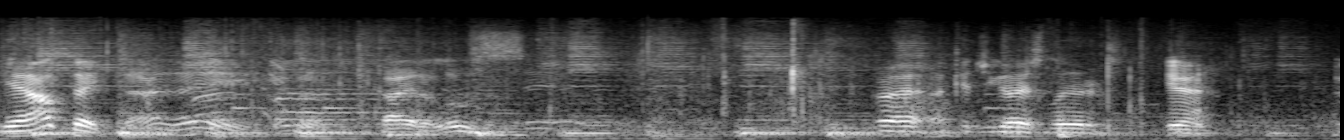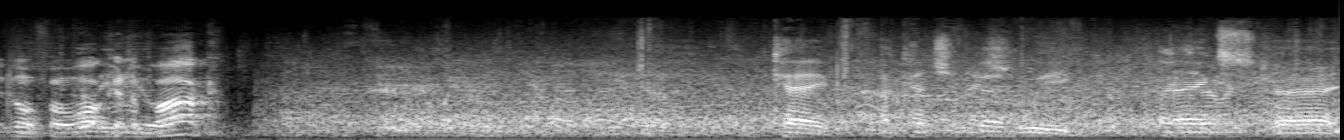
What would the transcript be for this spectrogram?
yeah, I'll take that. Hey, tie it loose. All right, I'll catch you guys later. Yeah. We're going for a walk in the park? Okay, I'll catch you next week. Thanks. All right.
